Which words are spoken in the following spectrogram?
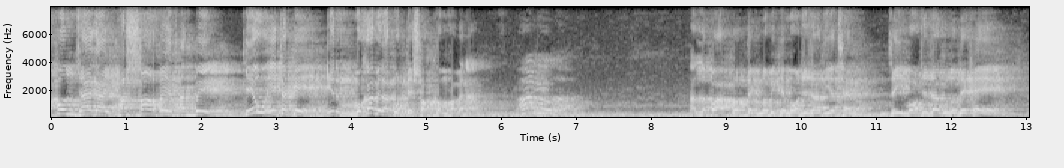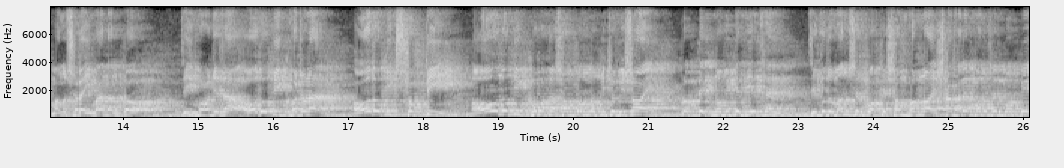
আপন জায়গায় ভাস্বর হয়ে থাকবে। কেউ এটাকে এর মোকাবেলা করতে সক্ষম হবে না। আল্লাহ প্রত্যেক নবীকে মজেজা দিয়েছেন। যেই মজেজাগুলো দেখে মানুষেরা ইমান আনত, যেই মজেজা অলৌকিক ঘটনা, অলৌকিক শক্তি, অলৌকিক ক্ষমতা সম্পন্ন কিছু বিষয় প্রত্যেক নবীকে দিয়েছেন, যেগুলো মানুষের পক্ষে সম্ভব নয়, সাধারণ মানুষের পক্ষে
